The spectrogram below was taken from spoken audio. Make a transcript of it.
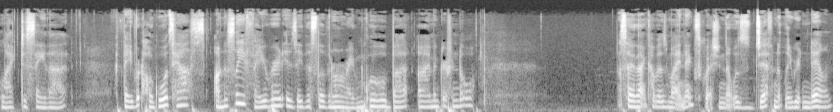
like to say that. Favorite Hogwarts house? Honestly, favorite is either Slytherin or Ravenclaw, but I'm a Gryffindor. So that covers my next question that was definitely written down.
